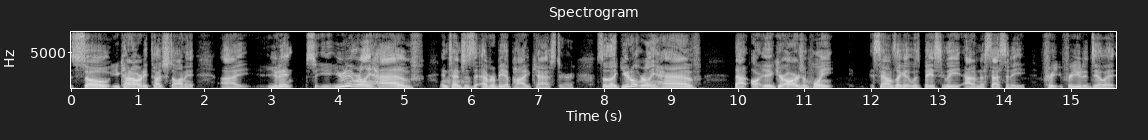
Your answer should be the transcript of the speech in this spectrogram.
so you kind of already touched on it. Uh, you didn't so you, you didn't really have intentions to ever be a podcaster. So like you don't really have that like, your origin point sounds like it was basically out of necessity for for you to do it.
